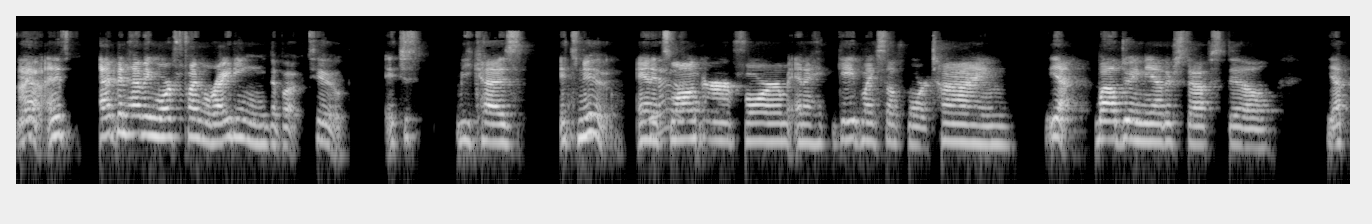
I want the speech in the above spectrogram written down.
I- yeah. And it's i've been having more fun writing the book too. It just because it's new and it's longer form and i gave myself more time. Yeah while doing the other stuff still. Yep.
